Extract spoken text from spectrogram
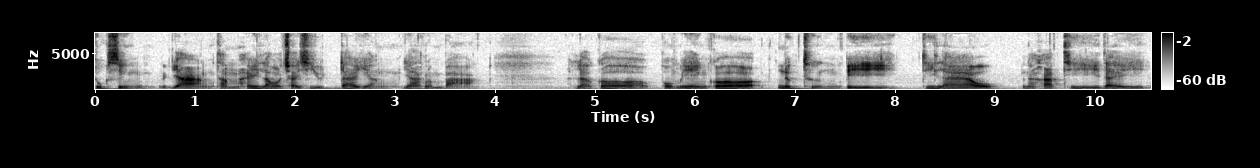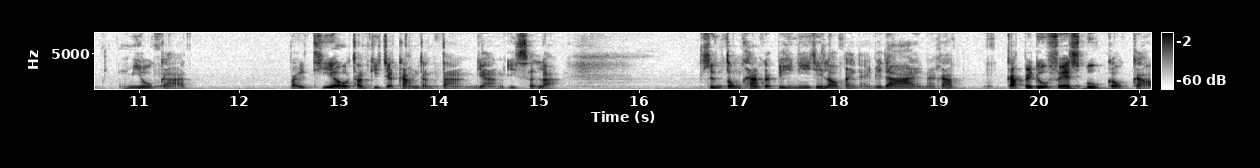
ทุกสิ่งอย่างทำให้เราใช้ชีวิตได้อย่างยากลำบาก แล้วก็ผมเองก็นึกถึงปีที่แล้วนะครับที่ได้มีโอกาส ไปเที่ยวทำกิจกรรมต่างๆ อย่างอิสระ ซึ่งตรงข้ามกับปีนี้ที่เราไปไหนไม่ได้นะครับ กลับไปดู Facebook เก่า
